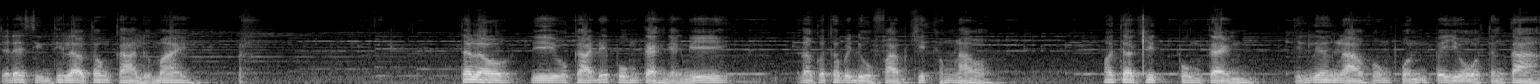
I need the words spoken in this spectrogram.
จะได้สิ่งที่เราต้องการหรือไม่ ถ้าเรามีโอกาสได้ปรุงแต่งอย่างนี้ เราก็ต้องไปดูความคิดของเรา เพราะถ้าคิดปรุงแต่งถึงเรื่องราวของผลประโยชน์ต่าง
